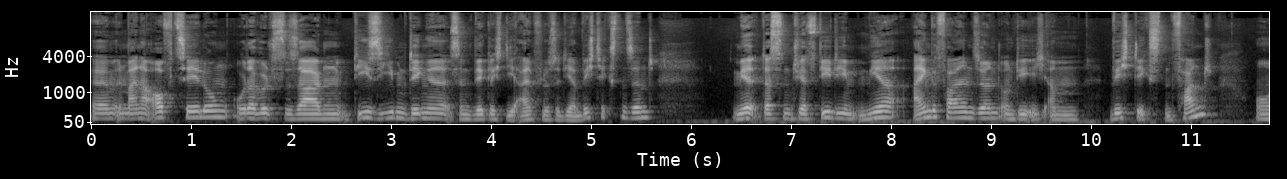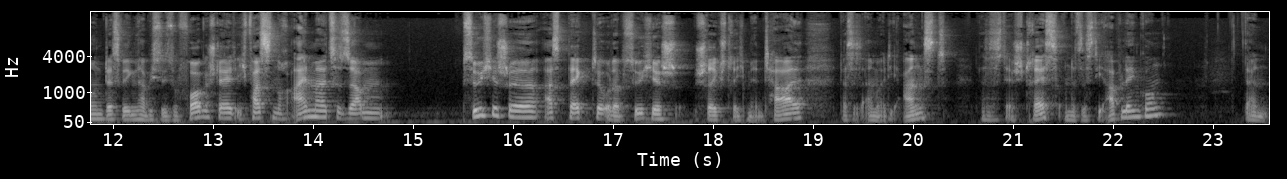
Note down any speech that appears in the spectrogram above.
ähm, in meiner Aufzählung? Oder würdest du sagen, die sieben Dinge sind wirklich die Einflüsse, die am wichtigsten sind? Mir, das sind jetzt die, die mir eingefallen sind und die ich am wichtigsten fand. Und deswegen habe ich sie so vorgestellt. Ich fasse noch einmal zusammen psychische Aspekte oder psychisch schrägstrich mental. Das ist einmal die Angst, das ist der Stress und das ist die Ablenkung. Dann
